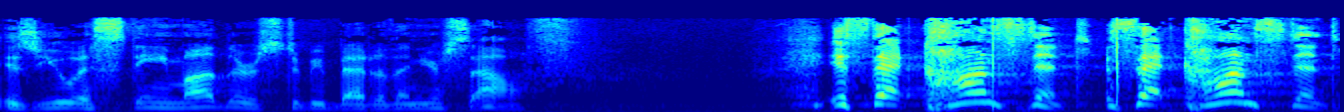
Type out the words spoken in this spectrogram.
is you esteem others to be better than yourself. It's that constant. It's that constant.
